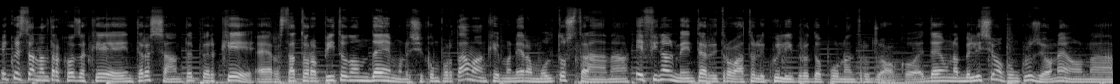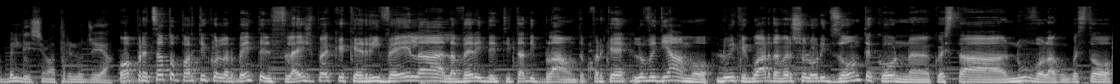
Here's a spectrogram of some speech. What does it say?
e questa è un'altra cosa che è interessante perché era stato rapito da un demone, si comportava anche in maniera molto strana e finalmente ha ritrovato l'equilibrio dopo un altro gioco ed è una bellissima conclusione a una bellissima trilogia. Ho apprezzato particolarmente il flashback che rivela la vera identità di Blount perché lo vediamo lui che guarda verso l'orizzonte con questa nuvola, con questo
